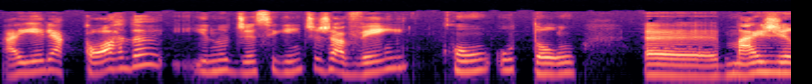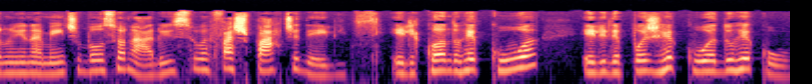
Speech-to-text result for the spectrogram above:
Aí ele acorda e no dia seguinte já vem com o tom é, mais genuinamente Bolsonaro. Isso faz parte dele. Ele, quando recua, ele depois recua do recuo.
